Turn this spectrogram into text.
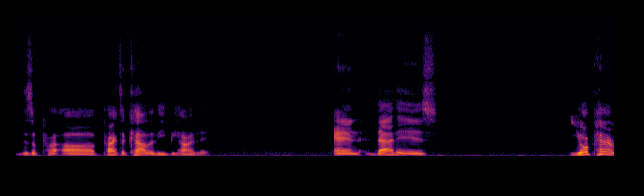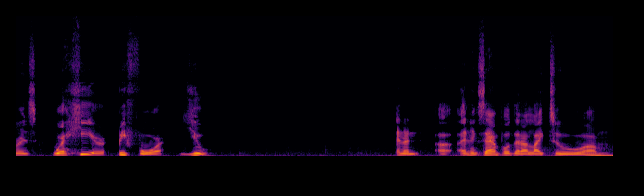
there's a uh, practicality behind it, and that is your parents were here before you. And an uh, an example that I like to um,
